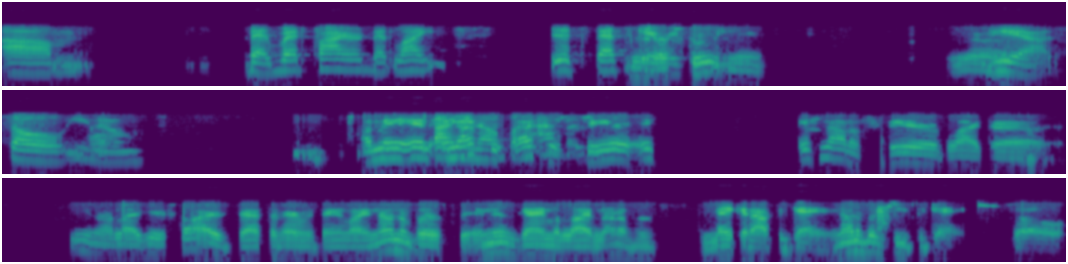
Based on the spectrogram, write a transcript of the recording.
um that red fire, that light. It's that's Yeah, scary that's for me. Yeah. Yeah. So you know. I mean, and, Uh, and that's know, a, that's I- fear. It's it's not a fear of like a, you know, like as far as death and everything. Like none of us in this game of life, none of us make it out the game. None of us beat the game. So,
